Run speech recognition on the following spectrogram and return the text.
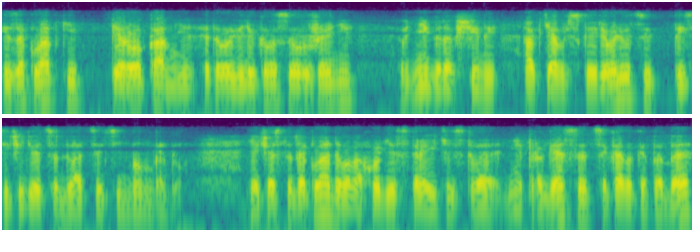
и закладки первого камня этого великого сооружения в дни годовщины Октябрьской революции в 1927 году. Я часто докладывал о ходе строительства Днепрогэса, ЦК ВКПБ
